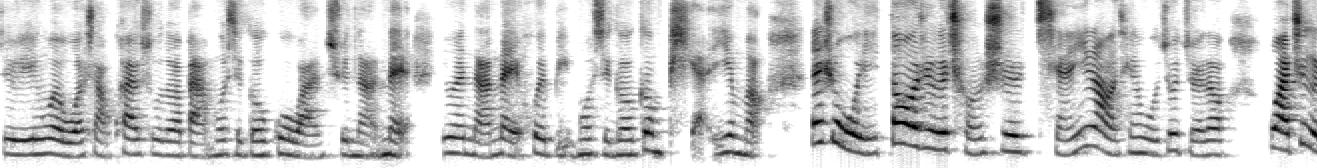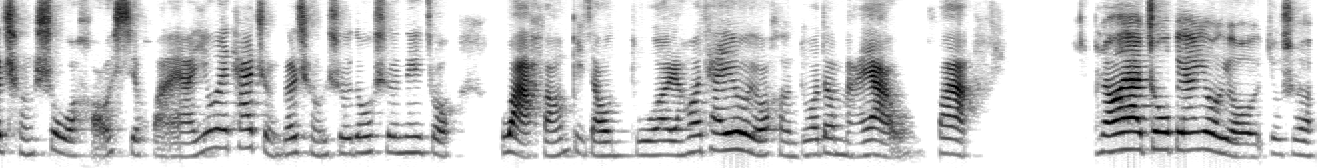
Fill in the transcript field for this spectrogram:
就因为我想快速的把墨西哥过完，去南美，因为南美会比墨西哥更便宜嘛。但是我一到这个城市前一两天，我就觉得哇，这个城市我好喜欢呀，因为它整个城市都是那种瓦房比较多，然后它又有很多的玛雅文化。然后它周边又有就是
